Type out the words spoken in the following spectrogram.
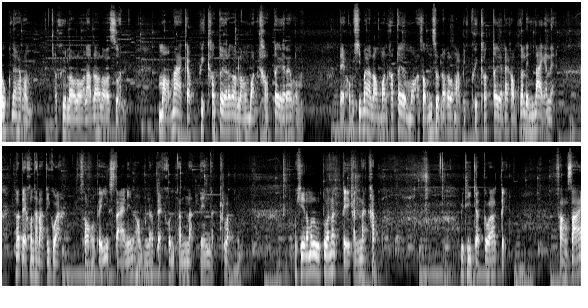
ลุกนะครับผม ก็คือเรารอรับแล้วรอส่วน เหมาะมากกับควิกเคาน์เตอร์แล้วก็ลองบอลเคาน์เตอร์นะครับผม แต่ผมคิดว่าลองบอลเคาน์เตอร์เหมาะสมที่สุดแล้วก็ลงมาเป็นควิกเคาน์เตอร์นะครับผมก็เล่นได้กันแหละ แล้วแต่คนถนัดดีกว่า2 playing style นี้นะผมแล้วแต่คนถนัดเล่นนะครับผม โอเคเรามาดูตัวนักเตะกันนะครับ วิธีจัดตัวนักเตะ ฝั่งซ้าย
